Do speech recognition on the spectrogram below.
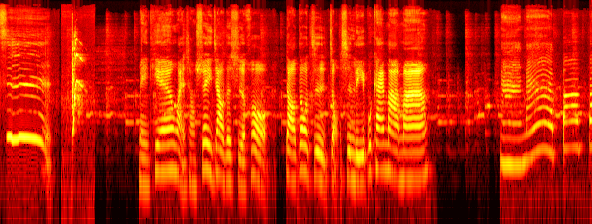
次。每天晚上睡觉的时候，小豆子总是离不开妈妈。妈妈，爸爸，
